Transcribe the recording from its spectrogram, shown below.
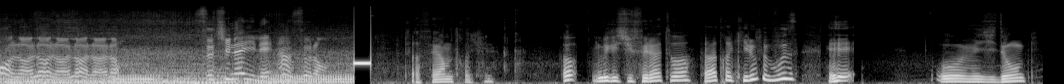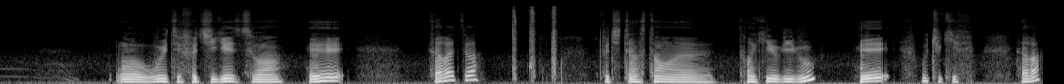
Oh là là là là là là. Ce tunnel il est insolent. Ça ferme tranquille. Oh mais qu'est-ce que tu fais là toi? Ça va tranquillou Pépouze Eh Oh mais dis donc. Oh oui t'es fatigué toi hein. Eh eh. Ça va toi? Petit instant euh, tranquille ou bibou Et où tu kiffes? Ça va?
